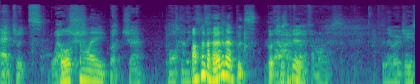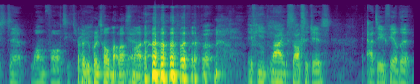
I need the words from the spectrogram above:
Edwards Welsh Pork and lake. butcher pork and leek I've never heard of Edwards Butchers, no, have I- you? If I'm honest, but they were reduced to 143. I think you probably told that last Yeah. night. But if you like sausages, I do feel that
